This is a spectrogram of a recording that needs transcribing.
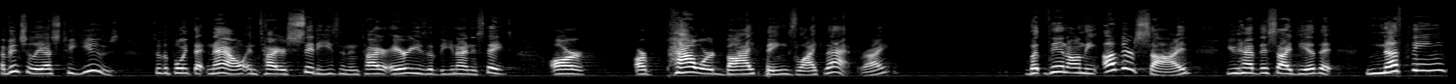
eventually us to use to the point that now entire cities and entire areas of the United States are, are powered by things like that, right? But then on the other side, you have this idea that nothing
